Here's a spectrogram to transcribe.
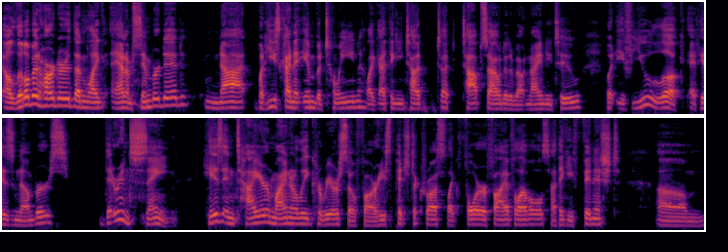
a little bit harder than like Adam Cimber did, not, but he's kind of in between. Like I think he t- t- out at about 92. But if you look at his numbers, they're insane. His entire minor league career so far, he's pitched across like four or five levels. I think he finished um,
